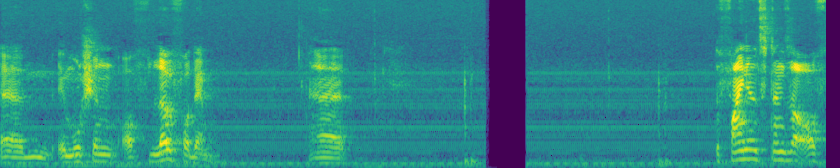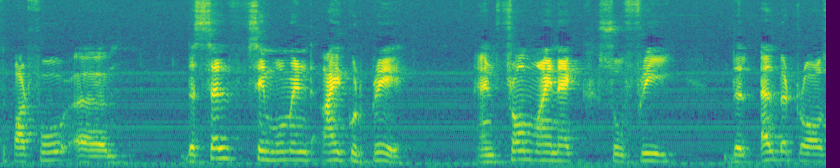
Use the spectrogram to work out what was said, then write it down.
um, emotion of love for them. Uh, the final stanza of the part 4 uh, the self same moment I could pray and from my neck so free the albatross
